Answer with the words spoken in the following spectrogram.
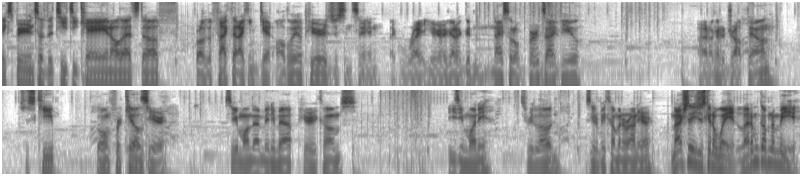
experience of the TTK and all that stuff. Bro, the fact that I can get all the way up here is just insane. Like right here, I got a good, nice little bird's eye view. All right, I'm going to drop down. Just keep Going for kills here. See him on that mini map. Here he comes. Easy money. Let's reload. He's gonna be coming around here. I'm actually just gonna wait. Let him come to me.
